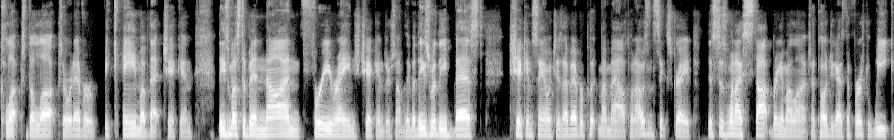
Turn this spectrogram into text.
Clucks Deluxe or whatever became of that chicken. These must have been non free range chickens or something, but these were the best chicken sandwiches I've ever put in my mouth. When I was in sixth grade, this is when I stopped bringing my lunch. I told you guys the first week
